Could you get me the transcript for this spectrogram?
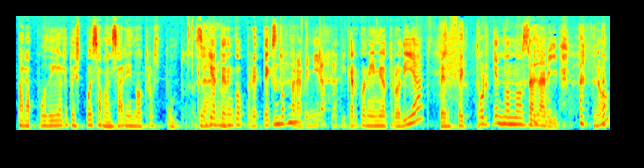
para poder después avanzar en otros puntos. Así que ya tengo pretexto para venir a platicar con Amy otro día. Perfecto. Porque no nos da la vida, ¿no?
